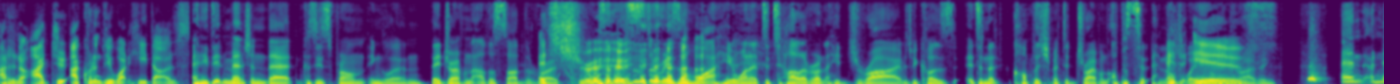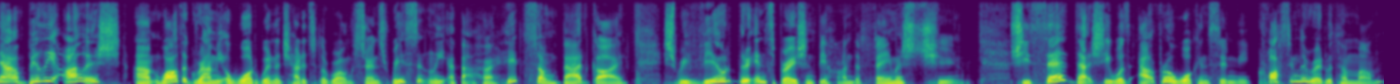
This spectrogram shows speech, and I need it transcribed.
I don't know, I do, I couldn't do what he does. And he did mention that because he's from England, they drive on the other side of the road. It's true. So this is the reason why he wanted to tell everyone that he drives because it's an accomplishment to drive on the opposite end of It where you're driving. And now Billie Eilish, um, while the Grammy Award winner chatted to the Rolling Stones recently about her hit song Bad Guy, she revealed the inspiration behind the famous tune. She said that she was out for a walk in Sydney, crossing the road with her mum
